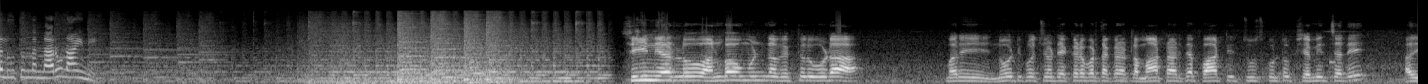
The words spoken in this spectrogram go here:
కలుగుతుందన్నారు నాయని. సీనియర్లు అనుభవం ఉన్న వ్యక్తులు కూడా మరి నోటికి వచ్చినట్టు ఎక్కడ పడితే అక్కడ అట్లా మాట్లాడితే పార్టీ చూసుకుంటూ క్షమించది. అది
